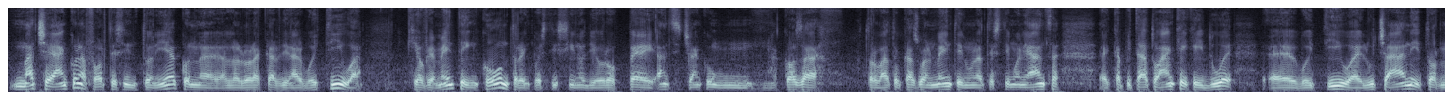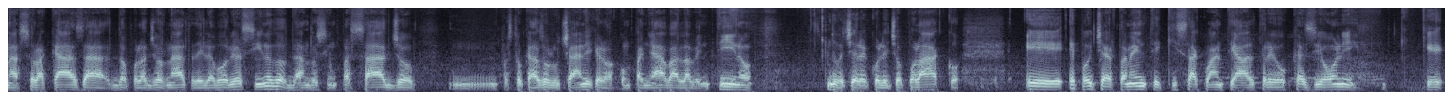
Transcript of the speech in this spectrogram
Ma c'è anche una forte sintonia con l'allora cardinale Wojtyła, che ovviamente incontra in questi sinodi europei, anzi c'è anche un, una cosa trovato casualmente in una testimonianza, è capitato anche che i due, eh, Voitiva e Luciani, tornassero a casa dopo la giornata dei lavori al Sinodo dandosi un passaggio, in questo caso Luciani che lo accompagnava all'Aventino dove c'era il collegio polacco. E, e poi certamente chissà quante altre occasioni che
